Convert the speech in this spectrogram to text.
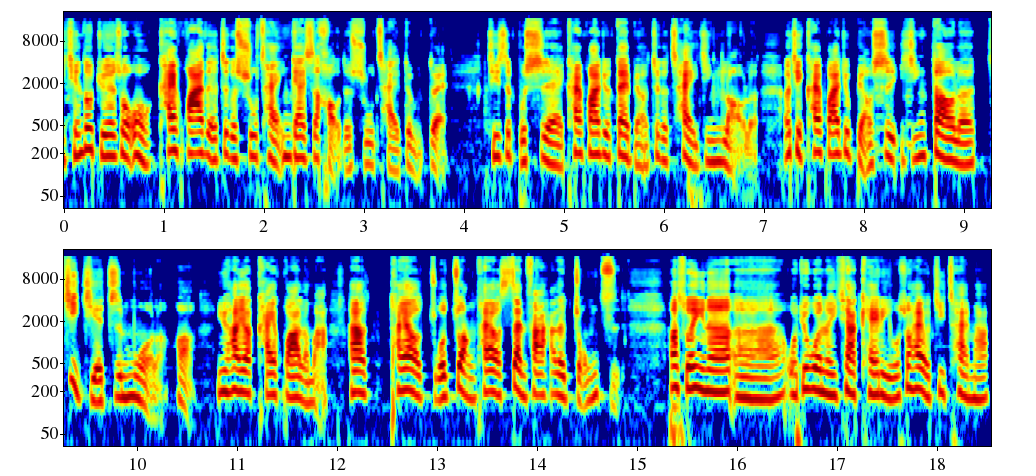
以前都觉得说，哦，开花的这个蔬菜应该是好的蔬菜，对不对？其实不是，诶，开花就代表这个菜已经老了，而且开花就表示已经到了季节之末了，哈，因为它要开花了嘛，它要它要茁壮，它要散发它的种子，啊，所以呢，呃，我就问了一下 Kelly，我说还有荠菜吗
